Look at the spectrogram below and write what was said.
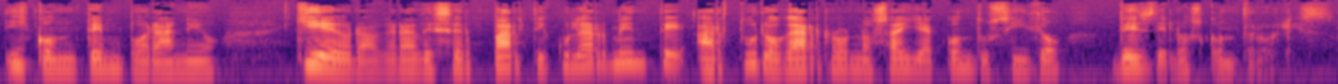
y contemporáneo. Quiero agradecer particularmente a Arturo Garro nos haya conducido desde los controles.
